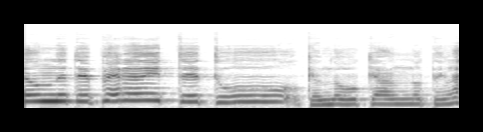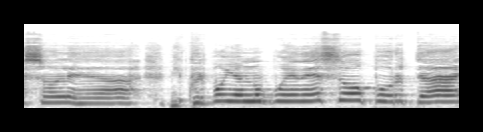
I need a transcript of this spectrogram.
dónde te perdiste tú, que ando buscándote en la soledad. Mi cuerpo ya no puede soportar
